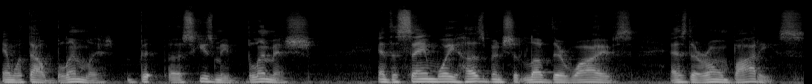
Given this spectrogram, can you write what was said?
and without blemish, uh, excuse me, blemish. In the same way, husbands should love their wives as their own bodies.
